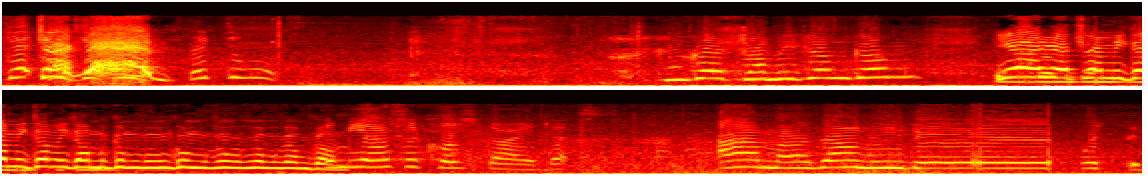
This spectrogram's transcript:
get Jackson! Like the You got Jummy Gum Gum? Yeah, I got drummy gummy gummy gummy gummy gummy gummy gummy gummy Let gummy. me ask a close guy. That's I'm a gummy bear with the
